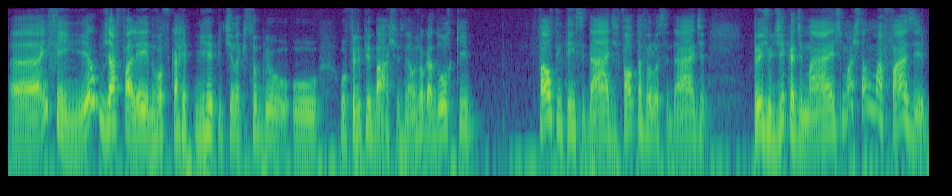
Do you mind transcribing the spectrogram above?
Uh, enfim, eu já falei, não vou ficar me repetindo aqui sobre o, o, o Felipe Bastos, né? Um jogador que falta intensidade, falta velocidade, prejudica demais, mas está numa fase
